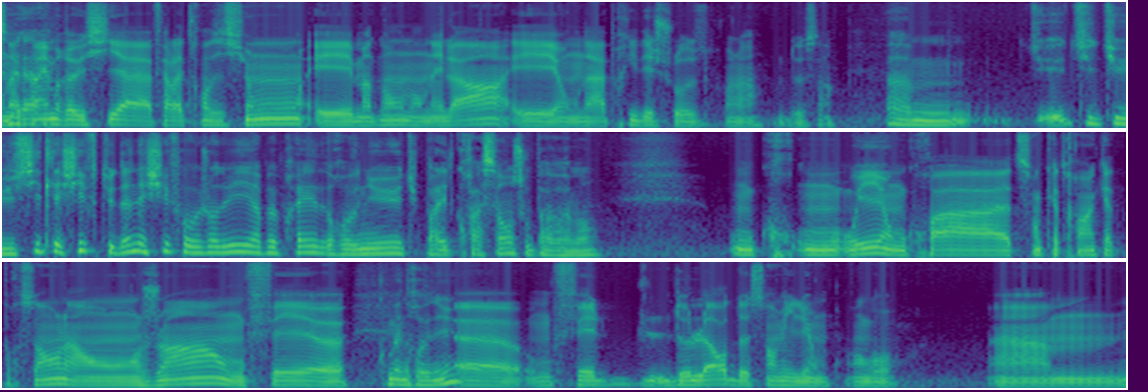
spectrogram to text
on a quand même réussi à faire la transition. Et maintenant, on en est là. Et on a appris des choses voilà, de ça. tu, tu, cites les chiffres. Tu donnes les chiffres aujourd'hui, à peu près, de revenus? Tu parlais de croissance ou pas vraiment? Oui, on croit à 184% là en juin. On fait euh, combien de revenus? euh, On fait de l'ordre de 100 millions en gros euh,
